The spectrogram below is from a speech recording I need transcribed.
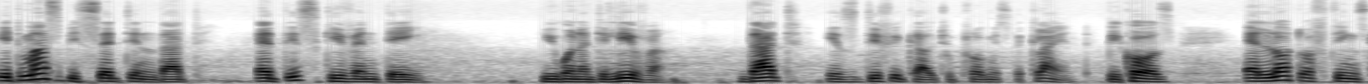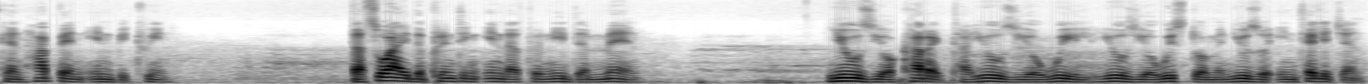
It must be certain that at this given day, you're going to deliver. That is difficult to promise the client because a lot of things can happen in between. That's why the printing industry needs a man. Use your character, use your will, use your wisdom, and use your intelligence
